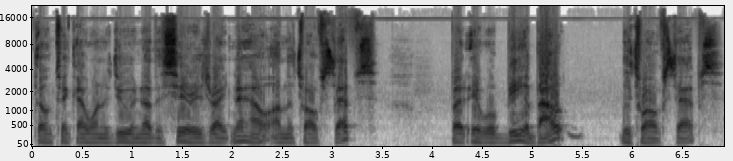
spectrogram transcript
don't think I want to do another series right now on the 12 steps, but it will be about the 12 steps,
